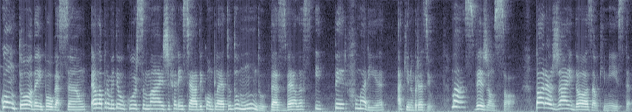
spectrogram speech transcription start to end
Com toda a empolgação, ela prometeu o curso mais diferenciado e completo do mundo das velas e perfumaria aqui no Brasil. Mas vejam só, para já idosa alquimista,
